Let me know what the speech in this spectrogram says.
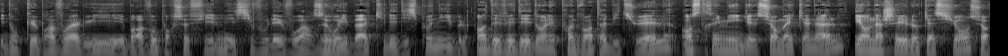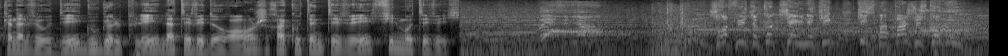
et donc euh, bravo à lui et bravo pour ce film. Et si vous voulez voir The Way Back, il est disponible en DVD dans les points de vente habituels, en streaming sur MyCanal et en achat et location sur Canal VOD, Google Play, la TV d'Orange, Rakuten TV, Filmo TV. Je refuse de coacher une équipe qui se bat pas jusqu'au bout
